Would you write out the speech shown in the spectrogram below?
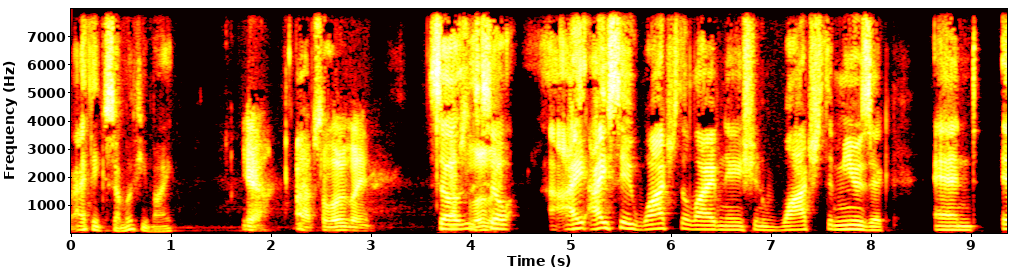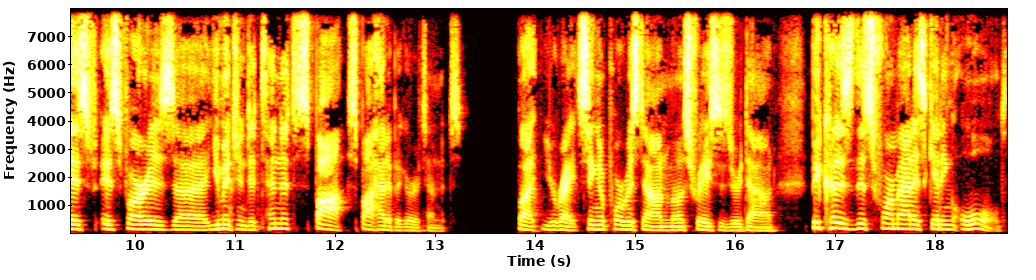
I think some of you might. Yeah, absolutely. So Absolutely. so I I say watch the Live Nation, watch the music, and as as far as uh, you mentioned attendance, Spa Spa had a bigger attendance, but you're right. Singapore was down. Most races are down because this format is getting old,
